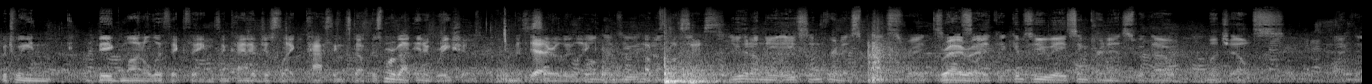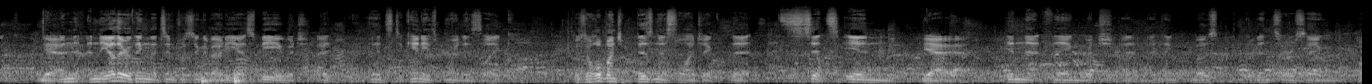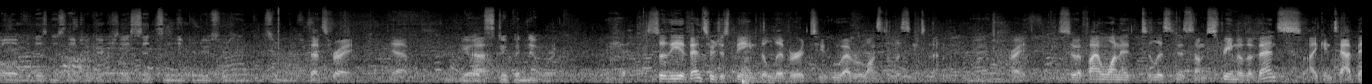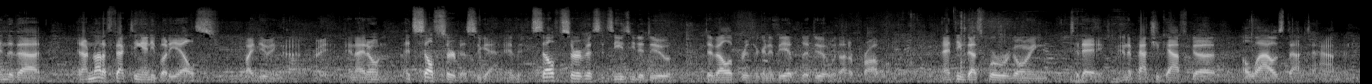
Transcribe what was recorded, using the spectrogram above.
between big monolithic things and kind of just like passing stuff. It's more about integration than necessarily Well, like like you hit, a on process. The, you hit on the asynchronous piece, right? Right, right. Like it gives you asynchronous without much else. I think. Yeah. And, and the other thing that's interesting about ESB, which I, hits to Kenny's point, is like there's a whole bunch of business logic that sits in Yeah, yeah. in that thing, which I, I think most events are saying all of the business logic actually sits in the producers and consumers. That's right. Yeah. The old Uh, stupid network. Yeah. So the events are just being delivered to whoever wants to listen to them. Right. So if I wanted to listen to some stream of events, I can tap into that, and I'm not affecting anybody else by doing that. Right. And I don't. It's self-service again. If it's self-service, it's easy to do. Developers are going to be able to do it without a problem. And I think that's where we're going today. And Apache Kafka allows that to happen.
